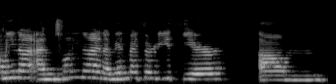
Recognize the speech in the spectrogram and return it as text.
29, I'm 29, I'm in my 30th year. Um,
